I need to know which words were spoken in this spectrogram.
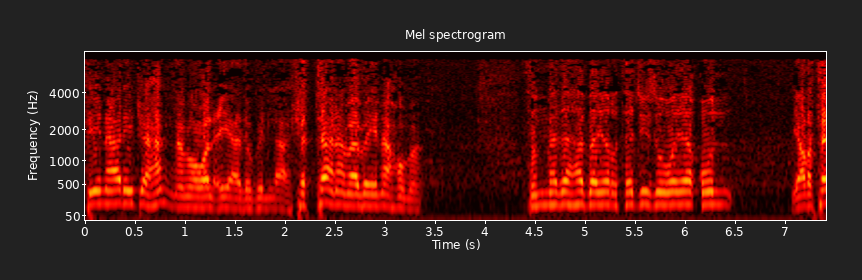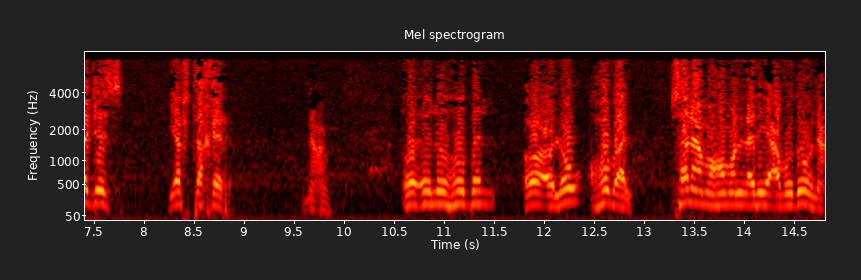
في نار جهنم والعياذ بالله شتان ما بينهما. ثم ذهب يرتجز ويقول يرتجز يفتخر. نعم. أعلو هبل. اعلوا هبل. صنمهم الذي يعبدونه.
